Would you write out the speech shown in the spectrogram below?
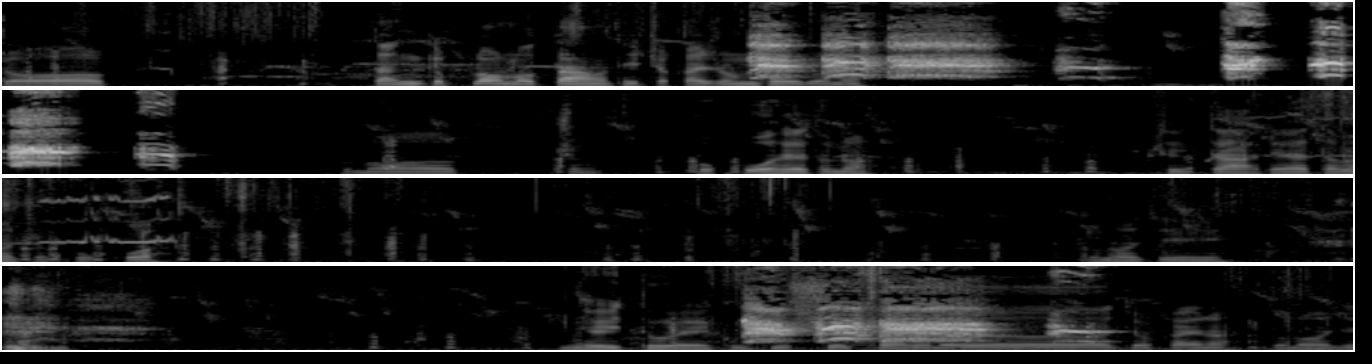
cho tăng cái lâu nó ta mà thì cho cái rong chơi đó này, tụi nó chẳng cô cua thế tụi nó. Thì tả thế tao mà chẳng cô cua. Tụi nó chỉ người tôi cũng chưa xếp cho nó cho cái nào, tụi nó chỉ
